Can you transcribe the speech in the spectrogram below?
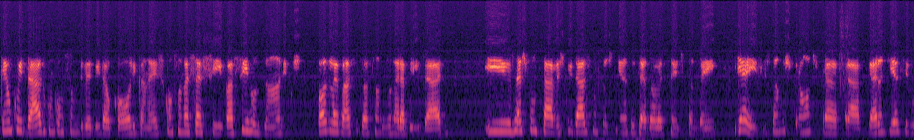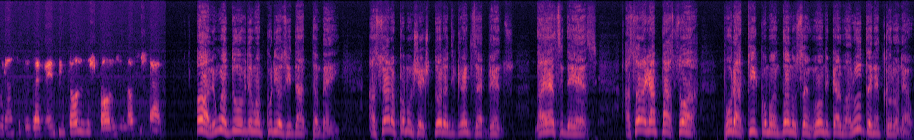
tenham cuidado com o consumo de bebida alcoólica, né? Esse consumo excessivo acirra os ânimos, pode levar à situação de vulnerabilidade. E os responsáveis, cuidados com suas crianças e adolescentes também. E é isso, estamos prontos para garantir a segurança dos eventos em todos os polos do nosso estado. Olha, uma dúvida e uma curiosidade também. A senhora, como gestora de grandes eventos da SDS, a senhora já passou por aqui comandando o São João de Carvalho, Tenente Coronel?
